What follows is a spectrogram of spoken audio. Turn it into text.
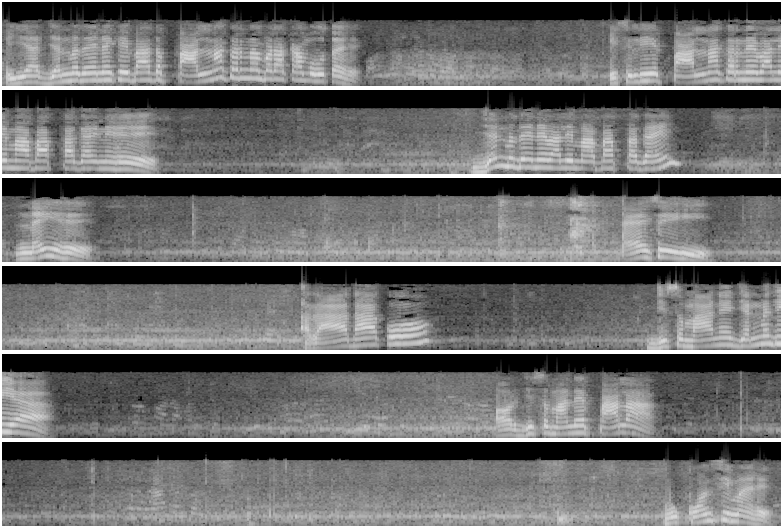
या जन्म देने के बाद पालना करना बड़ा काम होता है। इसलिए पालना करने वाले माँ बाप का गायन है। जन्म देने वाले माँ बाप का गायन नहीं है। ऐसे ही राधा को जिस माँ ने जन्म दिया और जिस माँ ने पाला, वो कौन सी माँ है?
